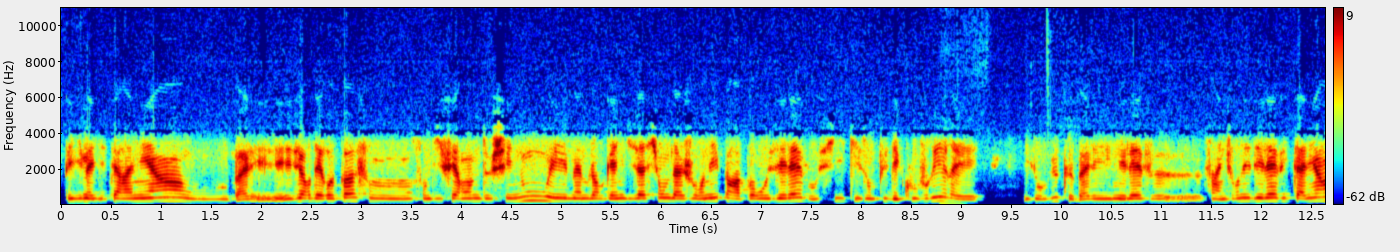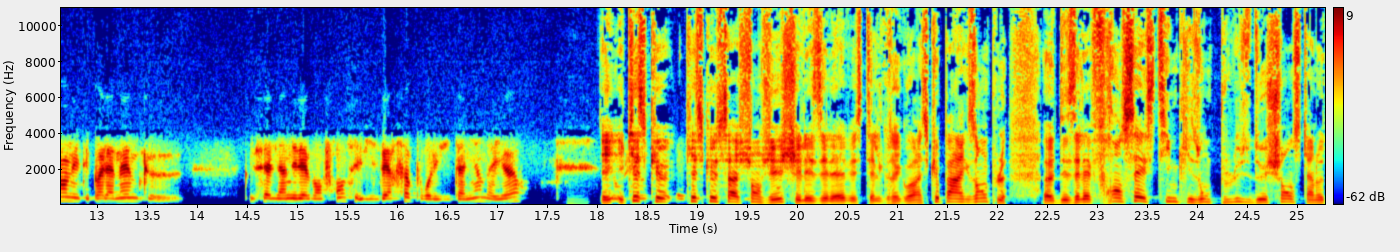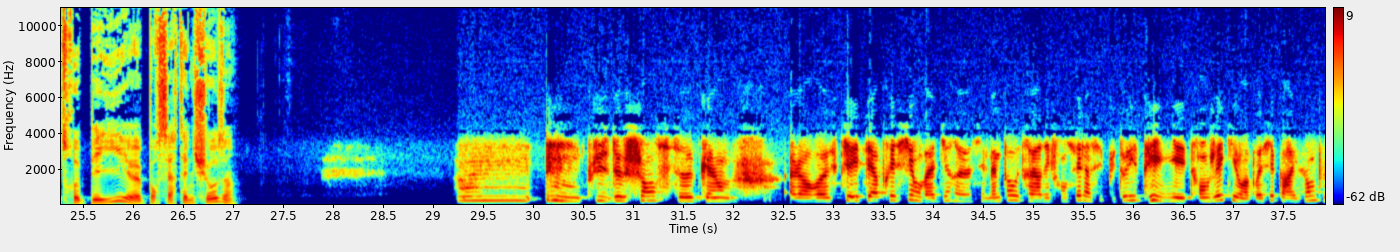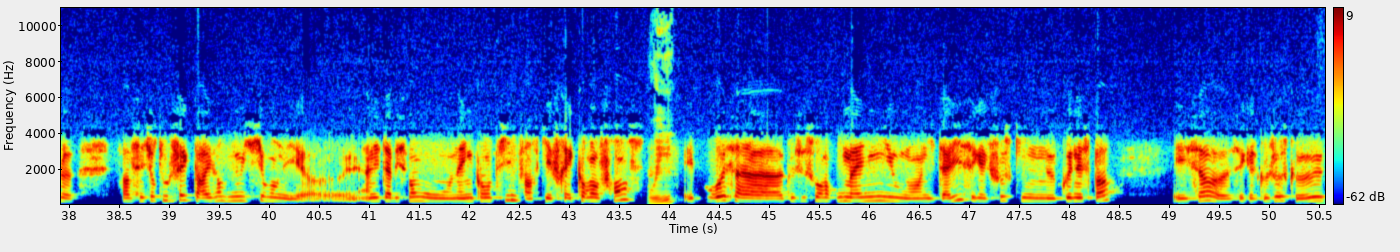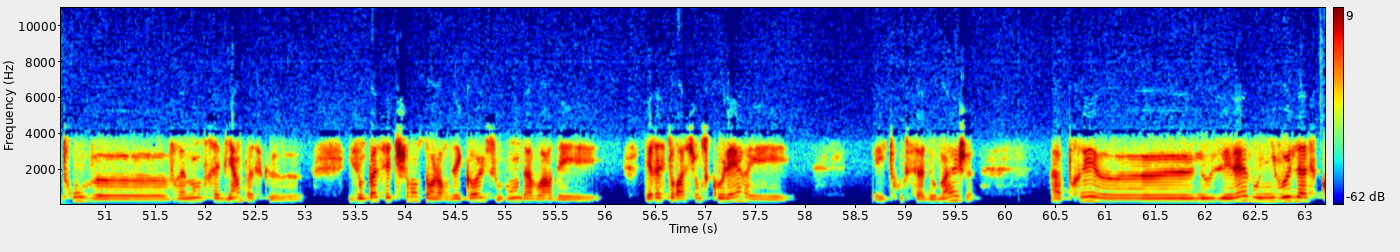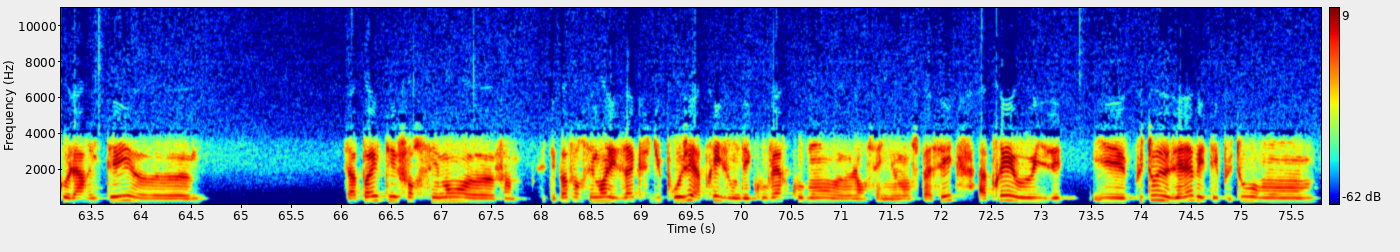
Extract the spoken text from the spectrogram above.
pays méditerranéens où bah, les, heures des repas sont, sont, différentes de chez nous et même l'organisation de la journée par rapport aux élèves aussi qu'ils ont pu découvrir et ils ont vu que bah, les, une élève, euh, une journée d'élèves italiens n'était pas la même que que celle d'un élève en France et vice versa pour les Italiens d'ailleurs. Et, qu'est-ce que qu'est-ce que ça a changé chez les élèves, Estelle Grégoire? Est-ce que par exemple euh, des élèves français estiment qu'ils ont plus de chances qu'un autre pays euh, pour certaines choses? Hum, plus de chance qu'un. Alors, euh, ce qui a été apprécié, on va dire, euh, c'est même pas au travers des Français, là, c'est plutôt les pays étrangers qui ont apprécié, par exemple. Enfin, c'est surtout le fait que, par exemple, nous ici, on est euh, un établissement où on a une cantine, enfin, ce qui est fréquent en France. Oui. Et pour eux, ça, que ce soit en Roumanie ou en Italie, c'est quelque chose qu'ils ne connaissent pas. Et ça, c'est quelque chose qu'eux trouvent vraiment très bien parce que ils n'ont pas cette chance dans leurs écoles souvent d'avoir des, des restaurations scolaires et, et ils trouvent ça dommage. Après, euh, nos élèves, au niveau de la scolarité, euh, ça n'a pas été forcément, euh, enfin, c'était pas forcément les axes du projet. Après, ils ont découvert comment l'enseignement se passait. Après, ils, plutôt nos élèves étaient plutôt en,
